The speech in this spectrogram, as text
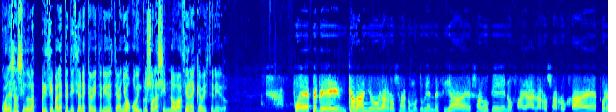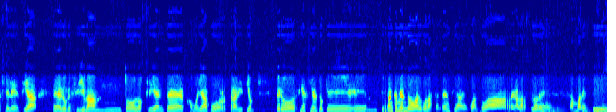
cuáles han sido las principales peticiones que habéis tenido este año o incluso las innovaciones que habéis tenido pues Pepe, cada año la rosa, como tú bien decías, es algo que no falla. La rosa roja es por excelencia eh, lo que se llevan todos los clientes como ya por tradición. Pero sí es cierto que eh, están cambiando algo las tendencias en cuanto a regalar flores en San Valentín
